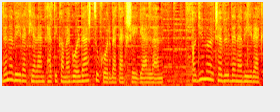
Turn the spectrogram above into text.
denevérek jelenthetik a megoldást cukorbetegség ellen. A gyümölcsevő denevérek,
